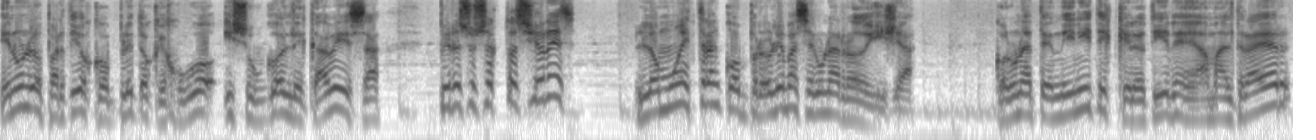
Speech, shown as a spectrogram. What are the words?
En uno de los partidos completos que jugó hizo un gol de cabeza, pero sus actuaciones lo muestran con problemas en una rodilla, con una tendinitis que lo tiene a maltraer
